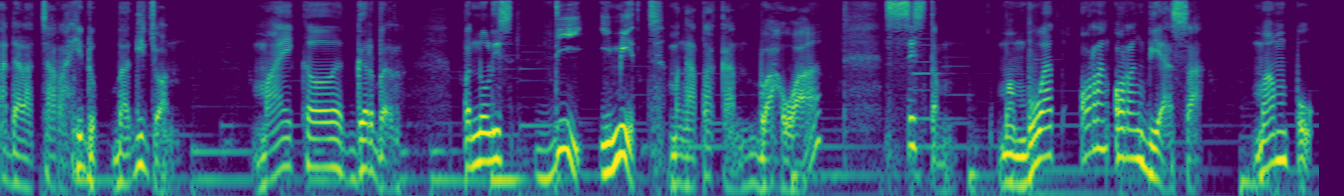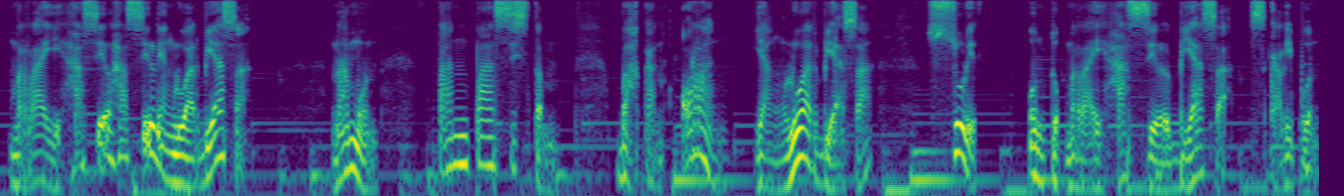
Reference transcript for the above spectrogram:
adalah cara hidup bagi John. Michael Gerber, penulis The Image, mengatakan bahwa sistem membuat orang-orang biasa mampu meraih hasil-hasil yang luar biasa. Namun, tanpa sistem, bahkan orang yang luar biasa sulit untuk meraih hasil biasa sekalipun.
